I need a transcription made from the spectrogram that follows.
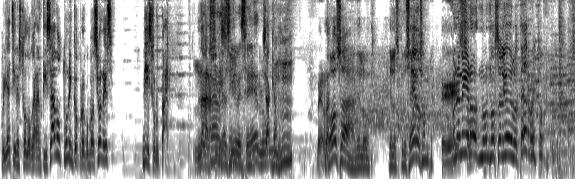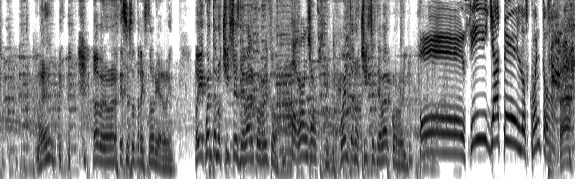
pues ya tienes todo garantizado. Tu única preocupación es disfrutar. Nada. Ah, sí. Se acabó. Ujú. ¿Verdad? Goza de, los de los cruceros, hombre. Una amiga no, no, no salió del hotel, Roito. ¿Eh? No, pero esa es otra historia, Roy. Oye, cuéntanos chistes de barco, Roito. Perdón, Chunti. Cuéntanos chistes de barco, Roy. Eh, sí, ya te los cuento. Ah.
